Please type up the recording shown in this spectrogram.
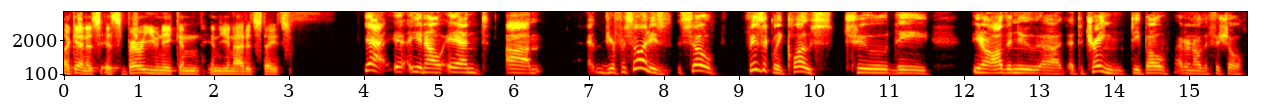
again, it's it's very unique in in the United States. Yeah, you know, and um, your facility is so physically close to the, you know, all the new uh, at the train depot. I don't know the official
